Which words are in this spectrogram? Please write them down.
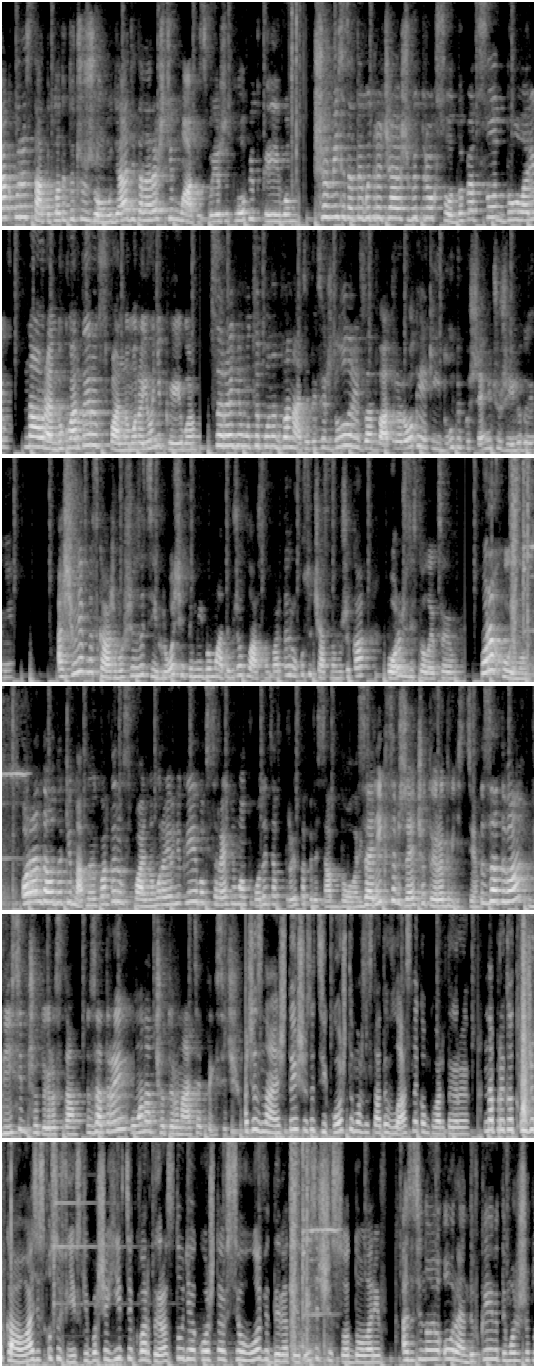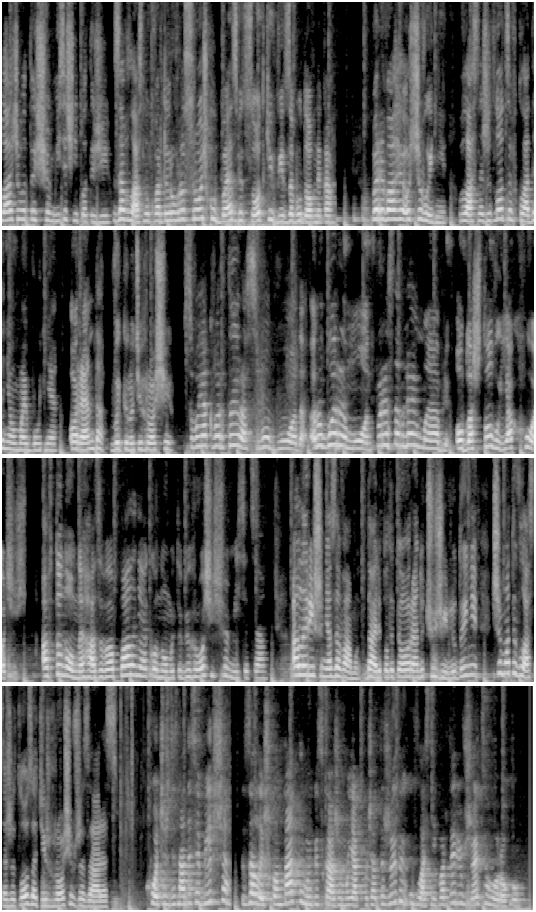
Як перестати платити чужому дяді та нарешті мати своє житло під Києвом? Щомісяця ти витрачаєш від 300 до 500 доларів на оренду квартири в спальному районі Києва. В середньому це понад 12 тисяч доларів за 2-3 роки, які йдуть у кишеню чужій людині. А що як ми скажемо, що за ці гроші ти міг би мати вже власну квартиру у сучасному ЖК поруч зі столицею? Порахуємо. Оренда однокімнатної квартири в спальному районі Києва в середньому обходиться в 350 доларів. За рік це вже 4200. За два 8400. За три понад 14 тисяч. А чи знаєш ти, що за ці кошти можна стати власником квартири? Наприклад, у ЖК Оазіс у Софіївській Борщагівці квартира студія коштує всього від 9600 доларів. А за ціною оренди в Києві ти можеш оплачувати щомісячні платежі за власну квартиру в розсрочку без відсотків від забудовника. Переваги очевидні: власне житло це вкладення в майбутнє, оренда викинуті гроші. Своя квартира, свобода, роби ремонт, переставляй меблі, облаштовуй як хочеш. Автономне газове опалення економить тобі гроші щомісяця. Але рішення за вами: далі платити оренду чужій людині чи мати власне житло за ті ж гроші вже зараз. Хочеш дізнатися більше? Залиш контакти, ми підскажемо, як почати жити у власній квартирі вже цього року.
